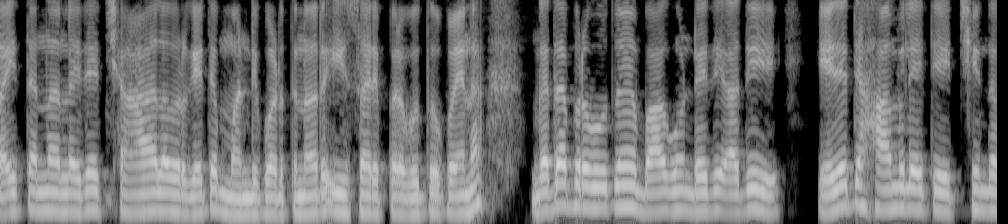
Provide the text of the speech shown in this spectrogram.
రైతన్నలు అయితే చాలా వరకు అయితే మండిపడుతున్నారు ఈసారి ప్రభుత్వం పైన. గత ప్రభుత్వమే బాగుండేది. అది ఏదైతే హామీలు అయితే ఇచ్చిందో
